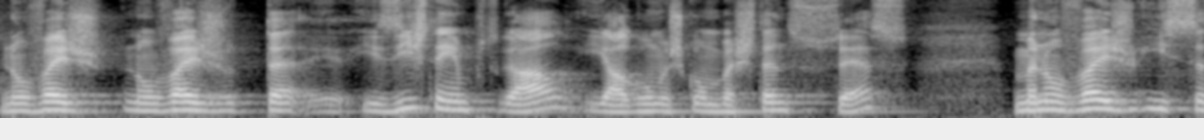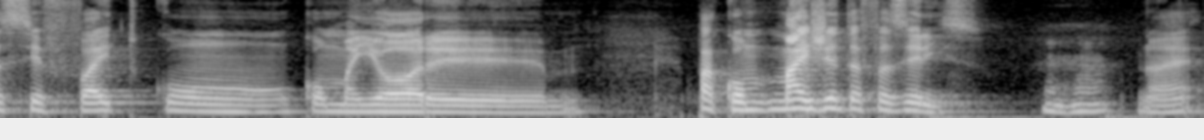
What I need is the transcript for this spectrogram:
Não vejo, não vejo, existem em Portugal e algumas com bastante sucesso, mas não vejo isso a ser feito com, com maior. Eh, pá, com mais gente a fazer isso. Uhum. Não é?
